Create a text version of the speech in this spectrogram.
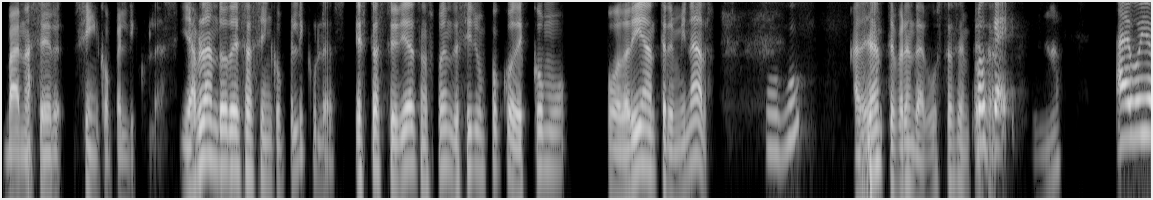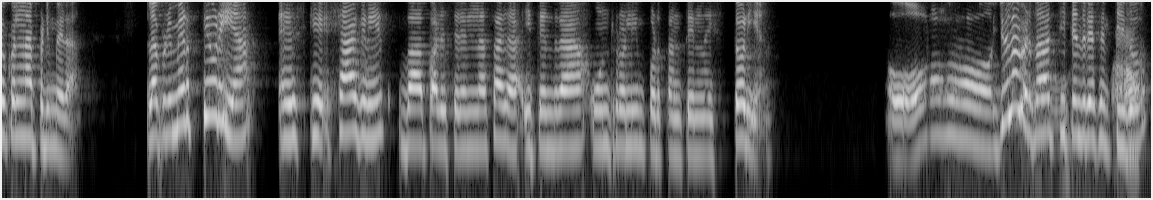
van a ser cinco películas. Y hablando de esas cinco películas, estas teorías nos pueden decir un poco de cómo podrían terminar. Adelante, Brenda, ¿gustas empezar? Ok. Ahí voy yo con la primera. La primera teoría es que Hagrid va a aparecer en la saga y tendrá un rol importante en la historia. Oh, yo la verdad sí tendría sentido.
